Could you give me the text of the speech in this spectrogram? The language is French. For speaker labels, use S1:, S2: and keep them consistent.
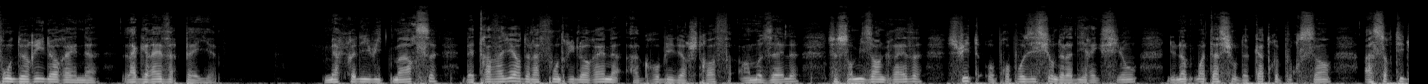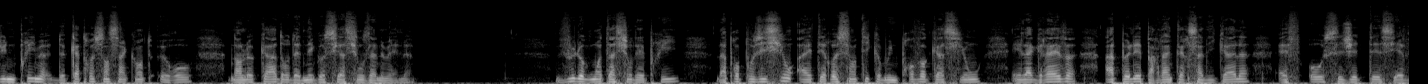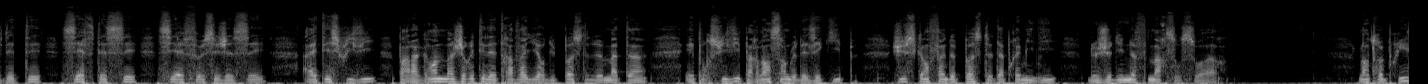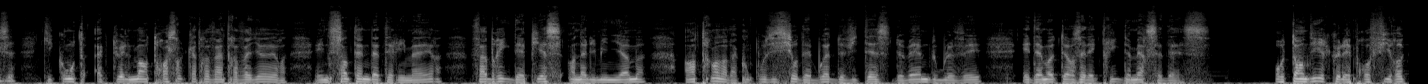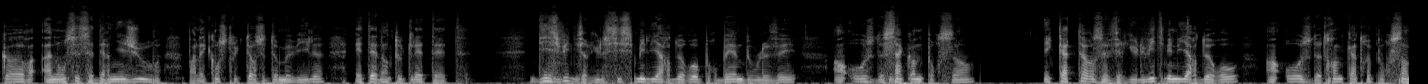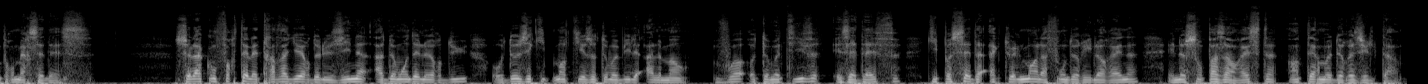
S1: Fonderie Lorraine, la grève paye. Mercredi 8 mars, les travailleurs de la fonderie Lorraine à Grob-Liederstroff, en Moselle, se sont mis en grève suite aux propositions de la direction d'une augmentation de 4% assortie d'une prime de 450 euros dans le cadre des négociations annuelles. Vu l'augmentation des prix, la proposition a été ressentie comme une provocation et la grève, appelée par l'intersyndicale FO, CGT, CFDT, CFTC, CFE, CGC, a été suivie par la grande majorité des travailleurs du poste de matin et poursuivie par l'ensemble des équipes jusqu'en fin de poste d'après-midi le jeudi 9 mars au soir. L'entreprise, qui compte actuellement 380 travailleurs et une centaine d'intérimaires, fabrique des pièces en aluminium entrant dans la composition des boîtes de vitesse de BMW et des moteurs électriques de Mercedes. Autant dire que les profits records annoncés ces derniers jours par les constructeurs automobiles étaient dans toutes les têtes. 18,6 milliards d'euros pour BMW, en hausse de 50%, et 14,8 milliards d'euros, en hausse de 34% pour Mercedes. Cela confortait les travailleurs de l'usine à demander leur dû aux deux équipementiers automobiles allemands, Voie Automotive et ZF, qui possèdent actuellement la fonderie Lorraine et ne sont pas en reste en termes de résultats.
